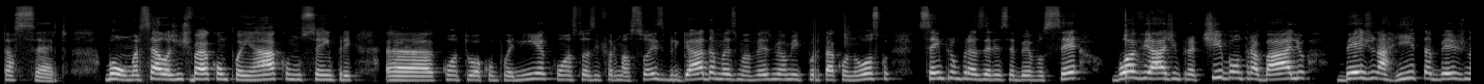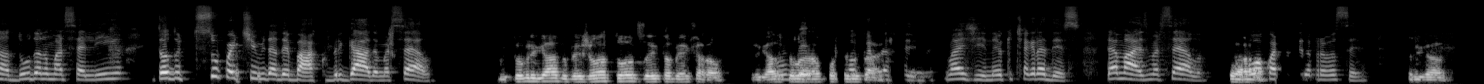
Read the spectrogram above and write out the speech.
Tá certo. Bom, Marcelo, a gente vai acompanhar, como sempre, uh, com a tua companhia, com as tuas informações. Obrigada mais uma vez, meu amigo, por estar conosco. Sempre um prazer receber você. Boa viagem para ti, bom trabalho. Beijo na Rita, beijo na Duda, no Marcelinho, todo o super time da Debaco. Obrigada, Marcelo. Muito obrigado. Beijão a todos aí também, Carol. Obrigado um pela oportunidade. Imagina, eu que te agradeço. Até mais, Marcelo. Tchau. Boa quarta-feira para você. Obrigado.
